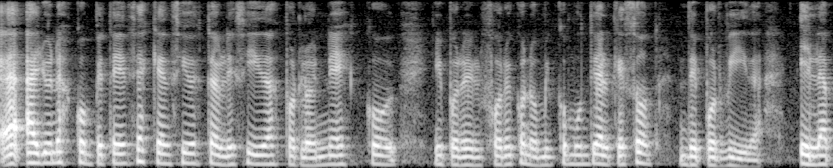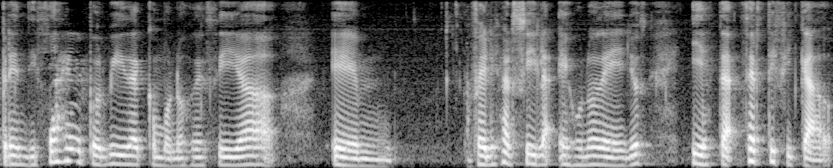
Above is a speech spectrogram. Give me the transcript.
hay unas competencias que han sido establecidas por la UNESCO y por el Foro Económico Mundial que son de por vida. El aprendizaje de por vida, como nos decía eh, Félix Arcila es uno de ellos y está certificado.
